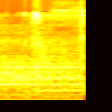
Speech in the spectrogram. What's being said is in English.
June.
